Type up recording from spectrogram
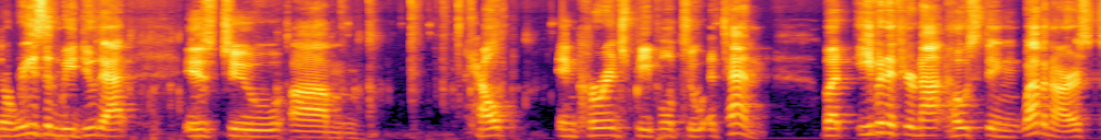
The reason we do that is to um, help encourage people to attend. But even if you're not hosting webinars,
